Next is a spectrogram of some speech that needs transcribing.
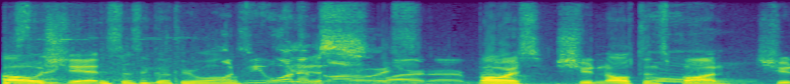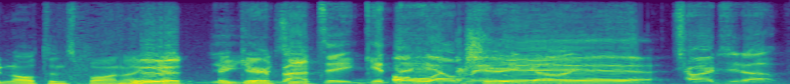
Oh thing. shit. This doesn't go through walls. if This is. Boys, shoot an ult and oh. spawn. Oh. Shoot an ult and spawn. I, Dude, I, I You're about to get the Oh, Hail actually, Mary yeah, going. yeah, yeah, yeah. Charge it up.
